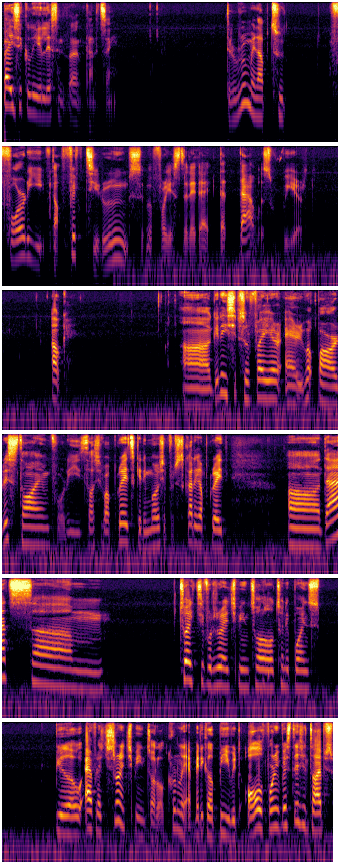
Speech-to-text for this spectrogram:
basically a listen learn kind of thing. The room went up to 40, not 50 rooms before yesterday. That that, that was weird. Okay. Uh, getting ship surveyor and remote power this time for the starship upgrades. Getting motion for the scouting upgrade. Uh, that's um, 280 for drone HP in total, 20 points below average drone HP in total. Currently at medical B with all four investigation types,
